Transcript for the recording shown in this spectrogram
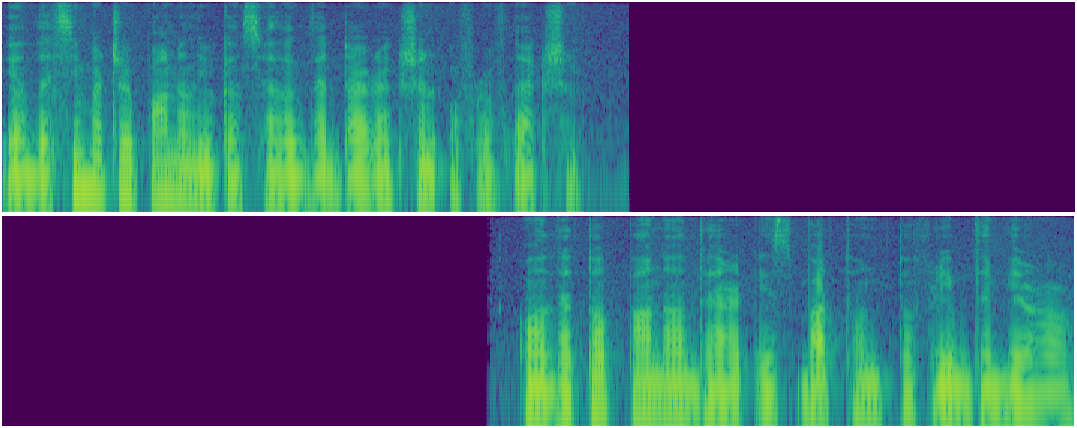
In the symmetry panel you can select the direction of reflection. On the top panel there is button to flip the mirror.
